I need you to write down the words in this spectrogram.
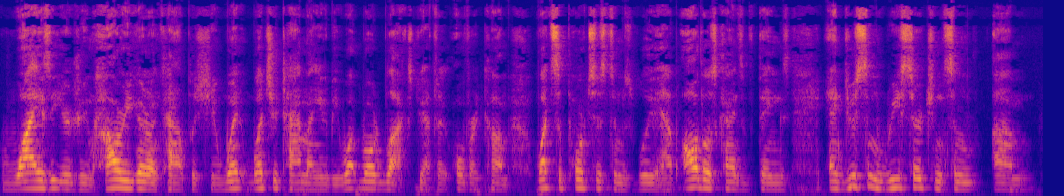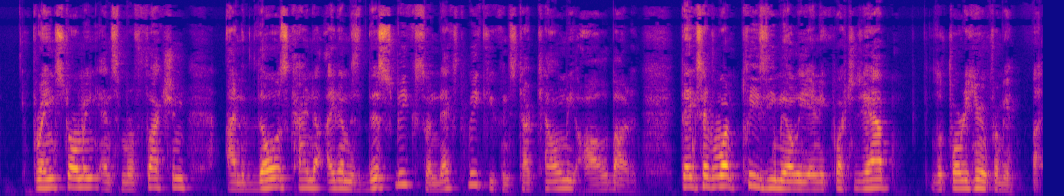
Why is it your dream? How are you going to accomplish it? When, what's your timeline going to be? What roadblocks do you have to overcome? What support systems will you have? All those kinds of things. And do some research and some um, brainstorming and some reflection on those kind of items this week. So next week, you can start telling me all about it. Thanks, everyone. Please email me any questions you have. Look forward to hearing from you. Bye.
